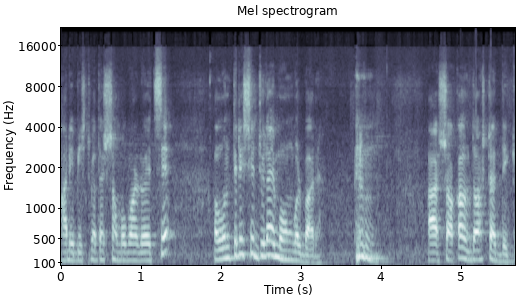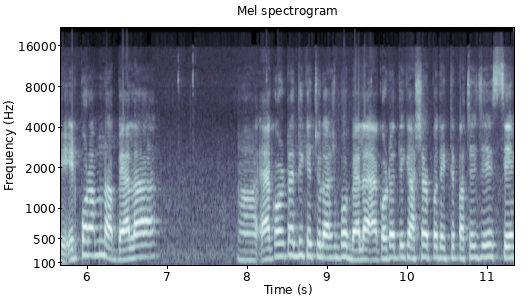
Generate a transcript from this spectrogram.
ভারী বৃষ্টিপাতের সম্ভাবনা রয়েছে। উনত্রিশে জুলাই মঙ্গলবার। সকাল দশটার দিকে। এরপর আমরা বেলা এগারোটার দিকে চলে আসব। বেলা এগারোটার দিকে আসার পর দেখতে পাচ্ছি যে সেম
